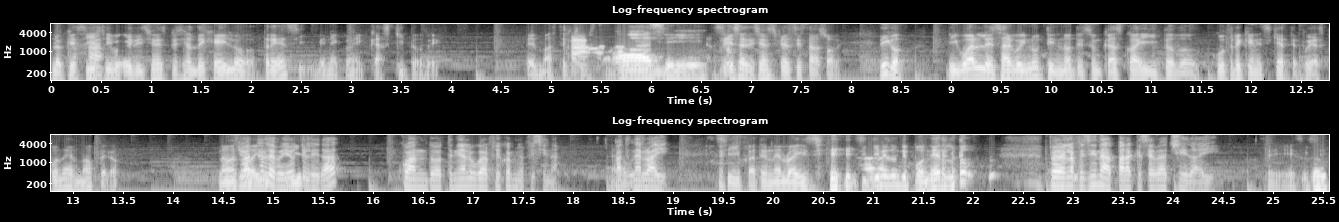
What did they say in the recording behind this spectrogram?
Lo que sí hubo edición especial de Halo 3 y venía con el casquito de, del Master Ah. Chief. Ah, sí. Esa edición especial sí estaba suave. Digo, igual es algo inútil, ¿no? Te es un casco ahí todo cutre que ni siquiera te podías poner, ¿no? Pero. Nada más Yo antes le veía utilidad cuando tenía lugar fijo en mi oficina. Ah, Para bueno. tenerlo ahí. Sí, para tenerlo ahí. sí. Si tienes donde ponerlo. Pero en la oficina, para que se vea chido ahí. Sí, eso sí.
